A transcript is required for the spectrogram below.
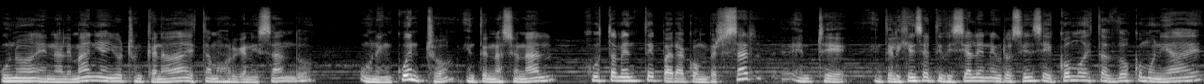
uno en Alemania y otro en Canadá, estamos organizando un encuentro internacional justamente para conversar entre inteligencia artificial y neurociencia y cómo estas dos comunidades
